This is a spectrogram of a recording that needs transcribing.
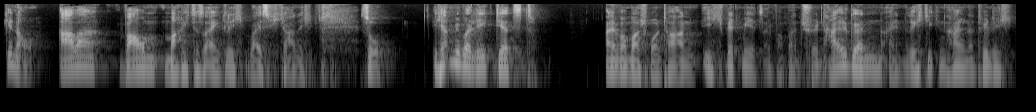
Genau. Aber warum mache ich das eigentlich, weiß ich gar nicht. So, ich habe mir überlegt jetzt einfach mal spontan, ich werde mir jetzt einfach mal einen schönen Hall gönnen, einen richtigen Hall natürlich.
